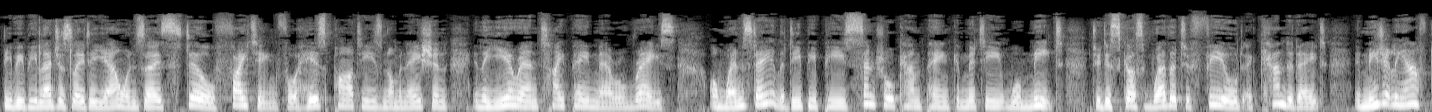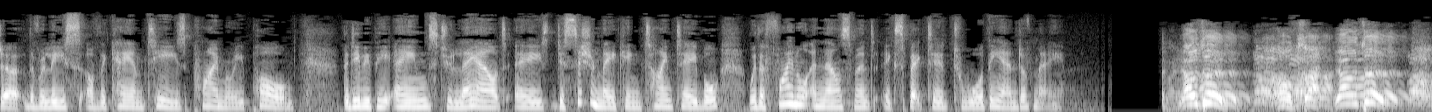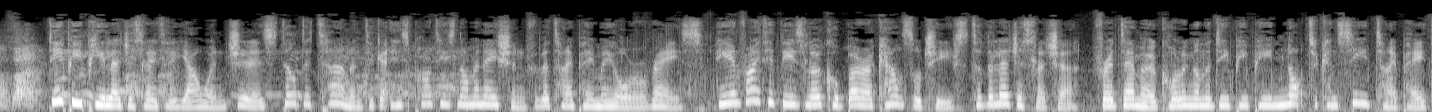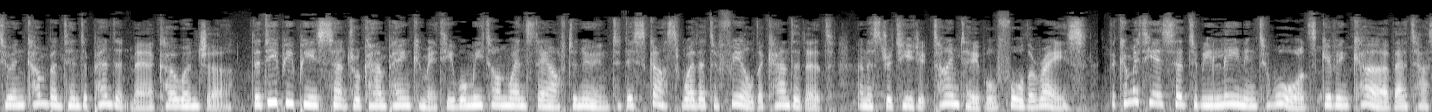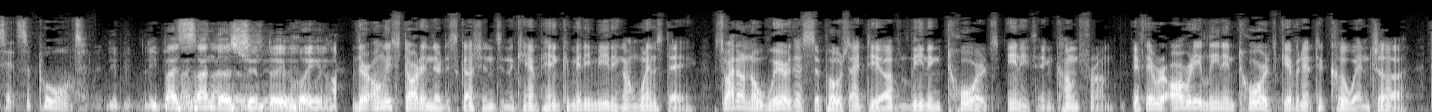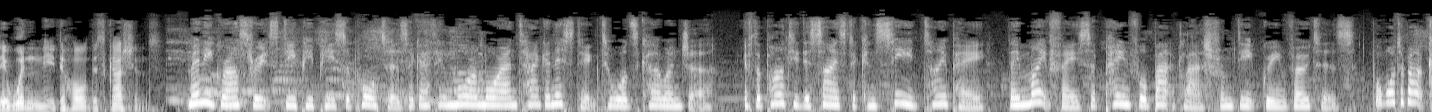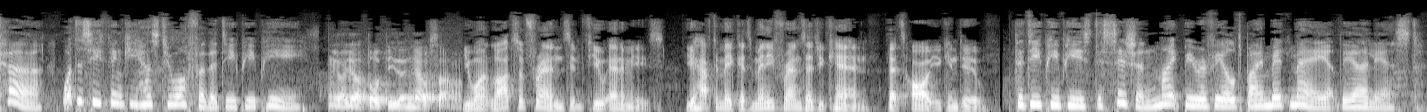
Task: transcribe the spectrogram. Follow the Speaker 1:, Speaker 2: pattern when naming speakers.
Speaker 1: DPP legislator Yao Wen-chih is still fighting for his party's nomination in the year-end Taipei mayoral race. On Wednesday, the DPP's Central Campaign Committee will meet to discuss whether to field a candidate immediately after the release of the KMT's primary poll. The DPP aims to lay out a decision-making timetable with a final announcement expected toward the end of May.
Speaker 2: DPP legislator Yao Wen-chih is still determined to get his party's nomination for the Taipei mayoral race. He invited these local borough council chiefs to the legislature for a demo calling on the DPP not to concede Taipei to incumbent independent mayor Ko Wen-je. The DPP's Central Campaign Committee will meet on Wednesday afternoon to discuss whether to field a candidate and a strategic timetable for the race. The committee is said to be leaning towards giving Ko their tacit support.
Speaker 3: They're only starting their discussions in the campaign committee meeting on Wednesday, so I don't know where this supposed idea of leaning towards anything comes from. If they were already leaning towards giving it to Ko Wen-je, they wouldn't need to hold discussions.
Speaker 2: Many grassroots DPP supporters are getting more and more antagonistic towards Ko Wen-je. If the party decides to concede Taipei, they might face a painful backlash from deep green voters. But what about Ko? What does he think he has to offer the DPP?
Speaker 3: You want lots of friends and few enemies. You have to make as many friends as you can. That's all you can do.
Speaker 2: The DPP's decision might be revealed by mid May at the earliest.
